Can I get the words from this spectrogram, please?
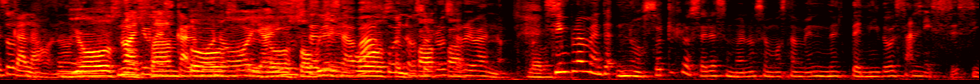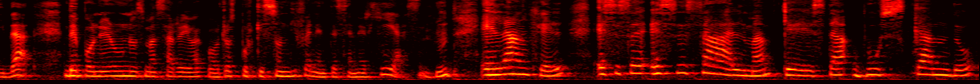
escalafón. no, no, Dios, no hay un escalón, santos, no, y ahí ustedes obispos, abajo y nosotros papa. arriba, no. Claro. Simplemente nosotros los seres humanos hemos también tenido esa necesidad de poner unos más arriba que otros porque son diferentes energías. El ángel es, ese, es esa alma que está buscando,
